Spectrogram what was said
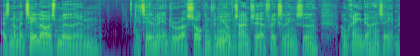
altså når man taler også med... Øh, jeg talte med Andrew Ross Sorkin fra New York Mm. Times her for ikke så længe siden omkring det, og han sagde, jamen,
